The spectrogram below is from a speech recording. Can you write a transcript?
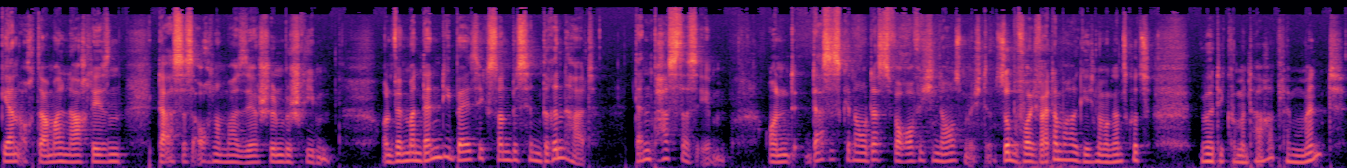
Gern auch da mal nachlesen. Da ist es auch nochmal sehr schön beschrieben. Und wenn man dann die Basics so ein bisschen drin hat, dann passt das eben. Und das ist genau das, worauf ich hinaus möchte. So, bevor ich weitermache, gehe ich nochmal ganz kurz über die Kommentare. Kleinen Moment.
